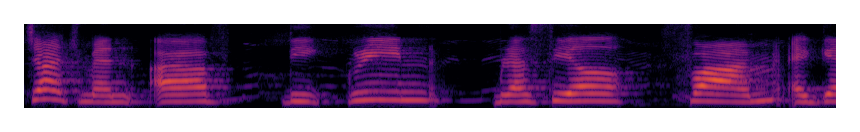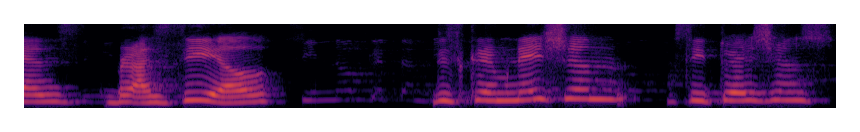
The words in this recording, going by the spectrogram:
judgment of the Green Brazil Farm against Brazil, discrimination situations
